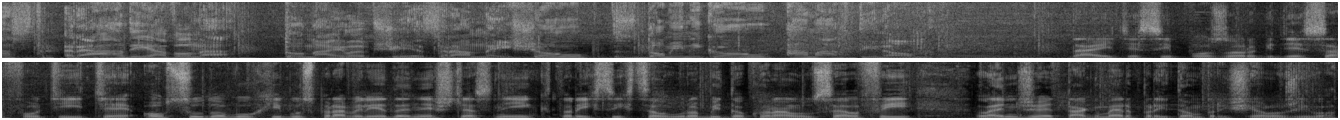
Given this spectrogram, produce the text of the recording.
Podcast Rádia Vlna. To najlepšie z rannej show s Dominikou a Martinom. Dajte si pozor, kde sa fotíte. Osudovú chybu spravil jeden nešťastník, ktorý si chcel urobiť dokonalú selfie, lenže takmer pritom prišiel o život.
